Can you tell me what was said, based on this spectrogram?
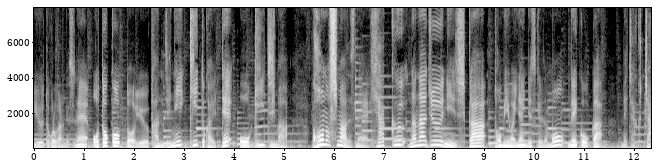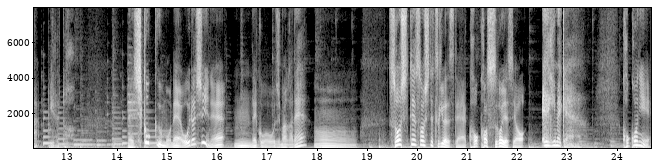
いうところがあるんですね。男という漢字に木と書いて小木島。この島はですね170人しか島民はいないんですけれども猫がめちゃくちゃいると、ね、四国もね多いらしいね。うん猫島がね。うん。そしてそして次はですねここすごいですよ。愛媛県。ここに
